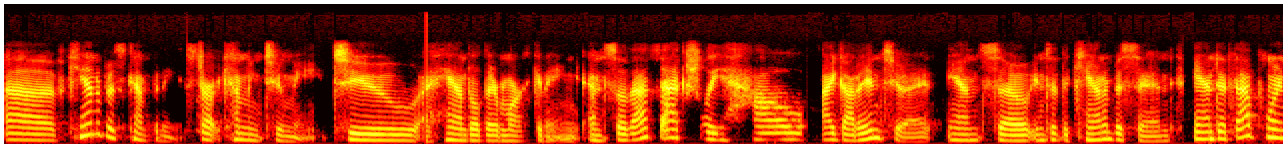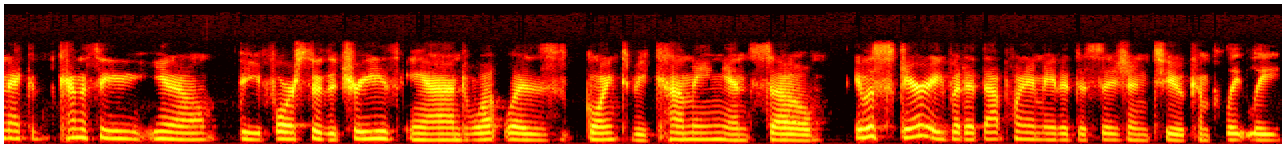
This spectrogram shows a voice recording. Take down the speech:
of cannabis companies start coming to me to handle their marketing. And so that's actually how I got into it. And so into the cannabis end. And at that point, I could kind of see, you know, the forest through the trees and what was going to be coming. And so it was scary, but at that point, I made a decision to completely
